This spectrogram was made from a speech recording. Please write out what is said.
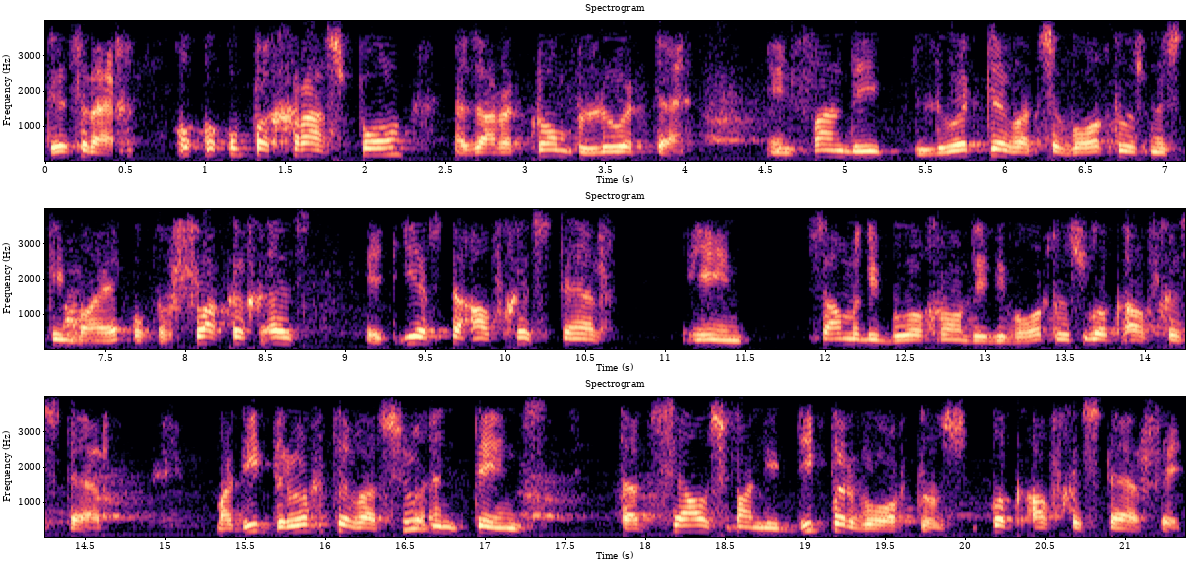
Dis reg. Op 'n graspol is daar 'n klomp lote en van die lote wat se wortels miskien baie oppervlakkig is, het eers afgesterf en saam met die boergrond het die wortels ook afgesterf. Maar die droogte was so intens dat selfs van die dieper wortels ook afgesterf het.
